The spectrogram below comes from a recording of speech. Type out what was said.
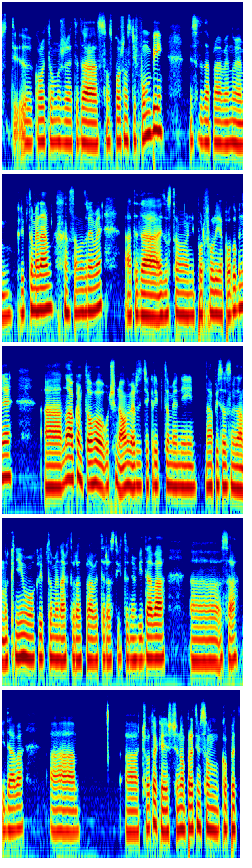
sti- kvôli tomu, že teda som v spoločnosti Fumbi, kde sa teda práve venujem kryptomenám, samozrejme a teda aj zostavovanie portfólia a podobne. A, no a okrem toho učím na univerzite kryptomeny, napísal som nedávno knihu o kryptomenách, ktorá práve teraz v týchto dňoch vydáva, uh, sa vydáva. A, a čo také ešte? No predtým som kopec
